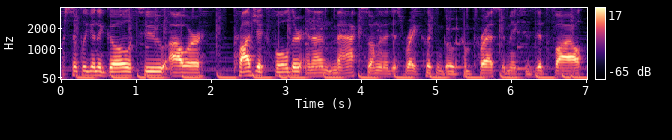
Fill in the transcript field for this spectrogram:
We're simply gonna go to our project folder and I'm Mac, so I'm gonna just right click and go compress. It makes a zip file.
